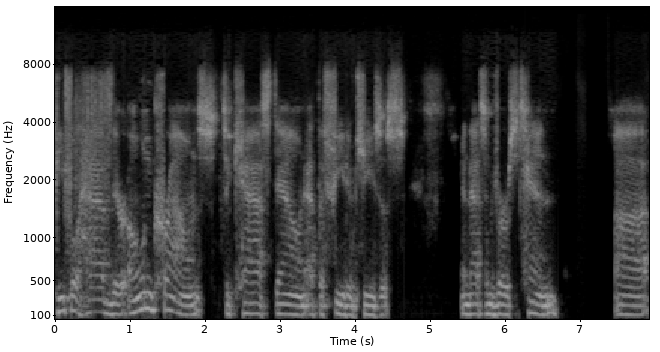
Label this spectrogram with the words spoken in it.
people have their own crowns to cast down at the feet of Jesus and that's in verse 10. Uh,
